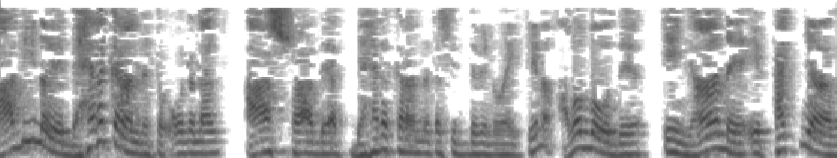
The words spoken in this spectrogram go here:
ආදීනවේ බැහැර කරන්නට ඕන නම් ආස්වාදයක් බැහැර කරන්නට සිද්ධ වෙනවායි කියන අවබෝධය, ඒ ඥානය, ඒ ප්‍රඥාව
